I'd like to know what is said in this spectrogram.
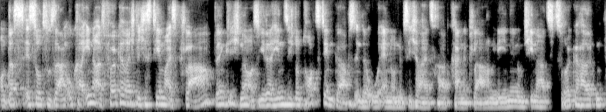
Und das ist sozusagen, Ukraine als völkerrechtliches Thema ist klar, denke ich, ne, aus jeder Hinsicht. Und trotzdem gab es in der UN und im Sicherheitsrat keine klaren Linien. Und China hat sich zurückgehalten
